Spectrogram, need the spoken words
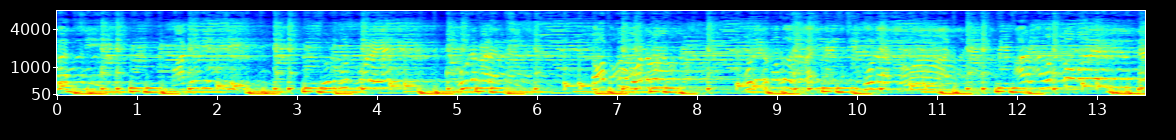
খাচ্ছি, মাটি দিচ্ছি করে ঘুরে বেড়াচ্ছি। ওদের সাজিয়ে দিচ্ছি সমাজ। আর বিরুদ্ধে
